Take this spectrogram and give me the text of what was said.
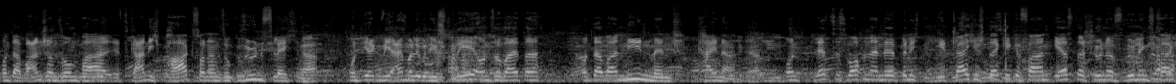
Und da waren schon so ein paar, jetzt gar nicht Parks, sondern so Grünflächen. Ja. Und irgendwie einmal über die Spree und so weiter. Und da war nie ein Mensch, keiner. Und letztes Wochenende bin ich die gleiche Strecke gefahren, erster schöner Frühlingstag.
